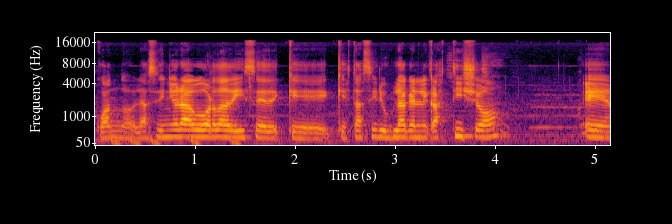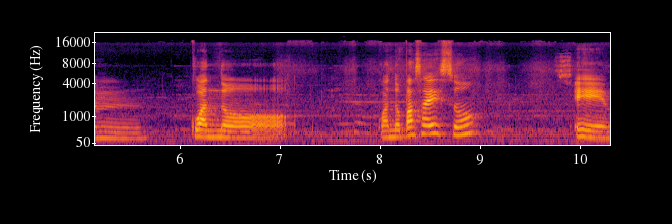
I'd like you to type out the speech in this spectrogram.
cuando la señora gorda dice que, que está Sirius Black en el castillo. Em, cuando, cuando pasa eso, em,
